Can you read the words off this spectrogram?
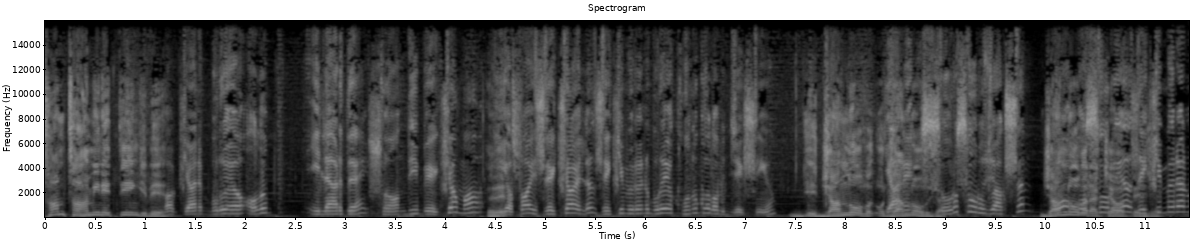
tam tahmin ettiğin gibi. Bak yani buraya alıp ileride şu an değil belki ama Evet. yapay zeka ile Zeki Müren'i buraya konuk alabileceksin ya. Canlı ol, o Yani canlı olacak. soru soracaksın. Canlı o, o olarak soruya cevap Zeki verecek. Müren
